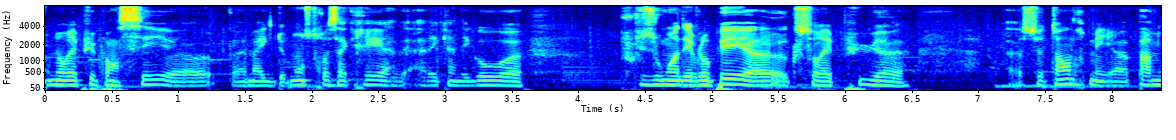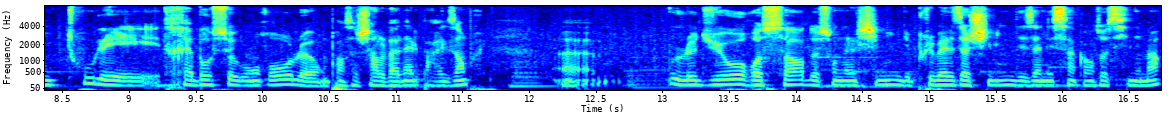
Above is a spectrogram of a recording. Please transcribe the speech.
On aurait pu penser, euh, quand même avec de monstres sacrés, avec un ego plus ou moins développé, que ça aurait pu se tendre, mais euh, parmi tous les très beaux seconds rôles, on pense à Charles Vanel par exemple, euh, le duo ressort de son alchimie, des plus belles alchimies des années 50 au cinéma,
